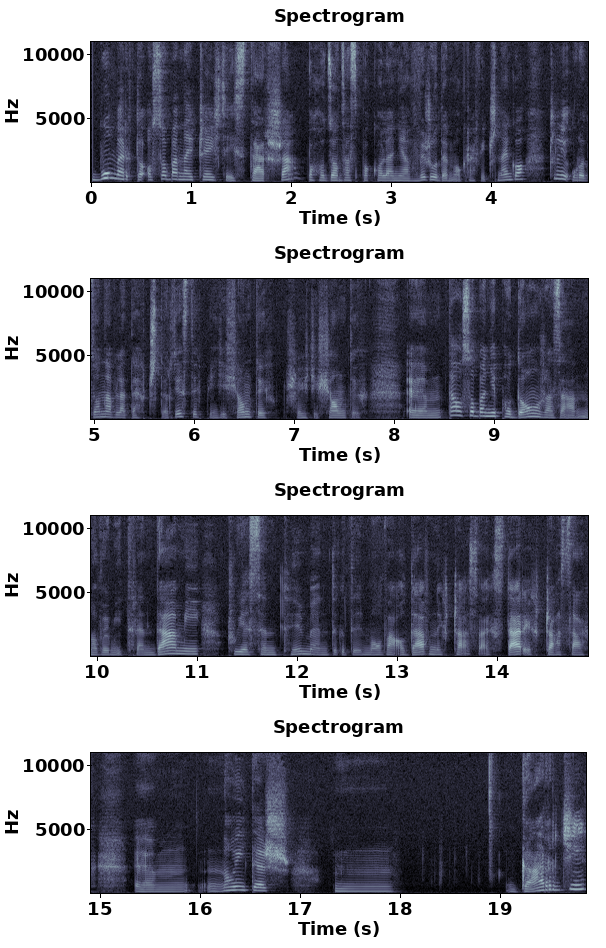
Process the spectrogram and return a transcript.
Boomer to osoba najczęściej starsza, pochodząca z pokolenia wyżu demograficznego, czyli urodzona w latach 40., 50., 60. Em, Ta osoba nie podąża za nowymi trendami, czuje sentyment, gdy mowa o dawnych czasach, starych czasach. No i też mm, gardzi,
